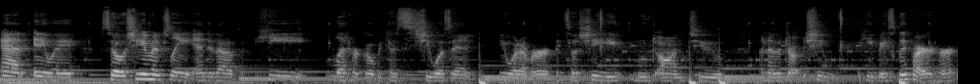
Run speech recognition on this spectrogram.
And anyway, so she eventually ended up, he let her go because she wasn't, you know, whatever. And so she moved on to another job. She, he basically fired her.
